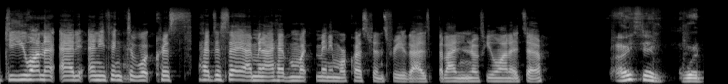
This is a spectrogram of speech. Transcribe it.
do you want to add anything to what Chris had to say? I mean, I have m- many more questions for you guys, but I didn't know if you wanted to. I think what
